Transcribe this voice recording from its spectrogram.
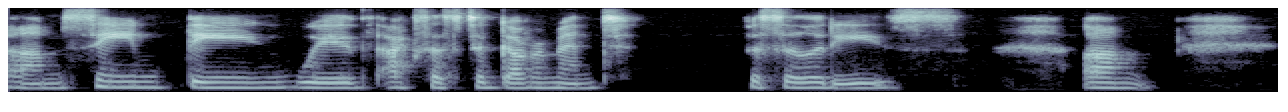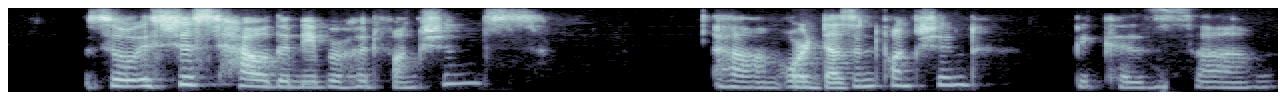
Um, same thing with access to government facilities. Um, so it's just how the neighborhood functions um, or doesn't function because um,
